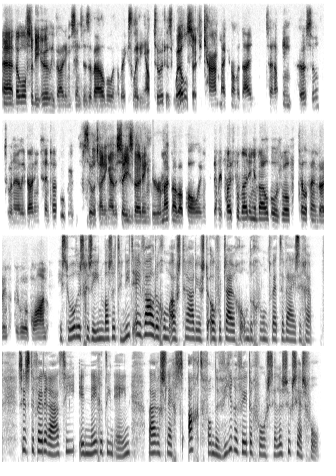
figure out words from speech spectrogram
Uh, there'll also be early voting centres available in the weeks leading up to it as well. So if you can't make it on the day, turn up in person to an early voting centre. We'll be facilitating overseas voting, the remote mobile polling. There'll be postal voting available as well for telephone voting for people who are blind. Historisch gezien was het niet eenvoudig om Australiërs te overtuigen om de grondwet te wijzigen. Sinds de federatie in 1901 waren slechts acht van de 44 voorstellen succesvol.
